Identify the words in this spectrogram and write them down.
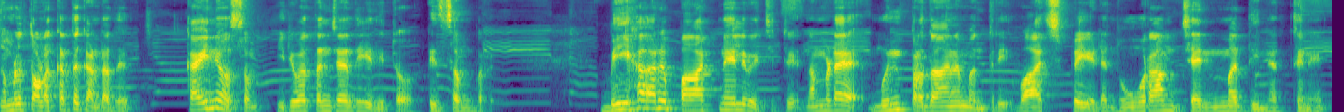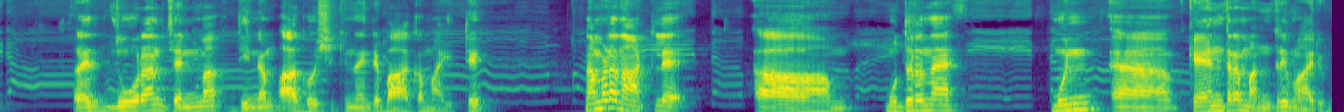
നമ്മൾ തുടക്കത്തിൽ കണ്ടത് കഴിഞ്ഞ ദിവസം ഇരുപത്തഞ്ചാം തീയതി കേട്ടോ ഡിസംബർ. ബീഹാർ പാറ്റ്നയിൽ വെച്ചിട്ട് നമ്മുടെ മുൻ പ്രധാനമന്ത്രി വാജ്പേയിയുടെ നൂറാം ജന്മദിനത്തിന് അതായത് നൂറാം ജന്മദിനം ആഘോഷിക്കുന്നതിന്റെ ഭാഗമായിട്ട് നമ്മുടെ നാട്ടിലെ മുതിർന്ന മുൻ കേന്ദ്രമന്ത്രിമാരും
